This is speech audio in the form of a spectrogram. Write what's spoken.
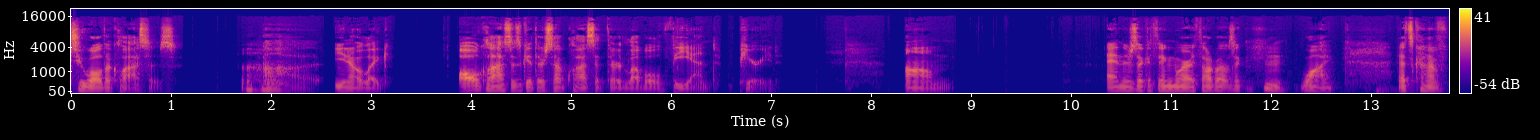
to all the classes. Uh-huh. uh, you know, like all classes get their subclass at third level, the end, period. Um, and there's like a thing where I thought about, it, I was like, hmm, why? That's kind of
